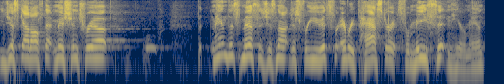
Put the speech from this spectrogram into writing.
you just got off that mission trip. But man, this message is not just for you, it's for every pastor. It's for me sitting here, man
